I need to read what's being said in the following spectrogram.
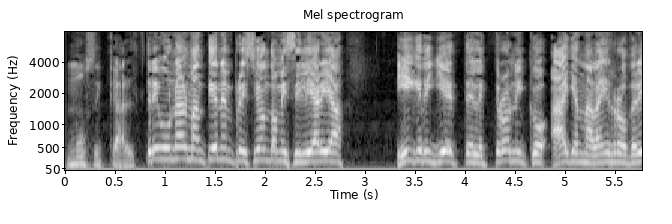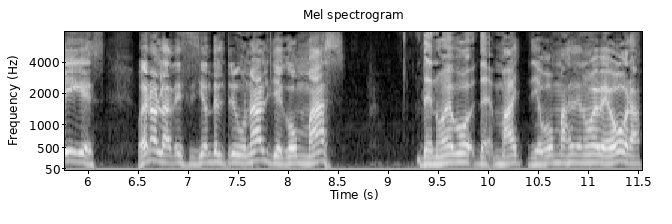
musical. Tribunal mantiene en prisión domiciliaria y grillete electrónico a Yan Alain Rodríguez. Bueno, la decisión del tribunal llegó más de nuevo, de, llevó más de nueve horas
